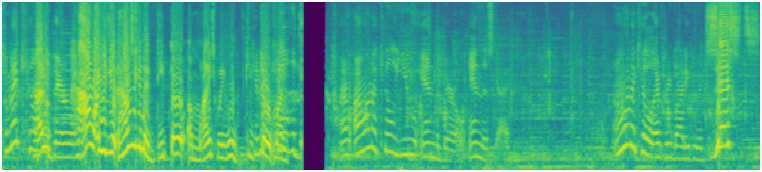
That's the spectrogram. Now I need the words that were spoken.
can I kill how, the barrel? How are you get? How's he gonna deep throat a mic? You won't deep Can I throat my. the I, I want to kill you and the barrel and this guy. I want to kill everybody who exists.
